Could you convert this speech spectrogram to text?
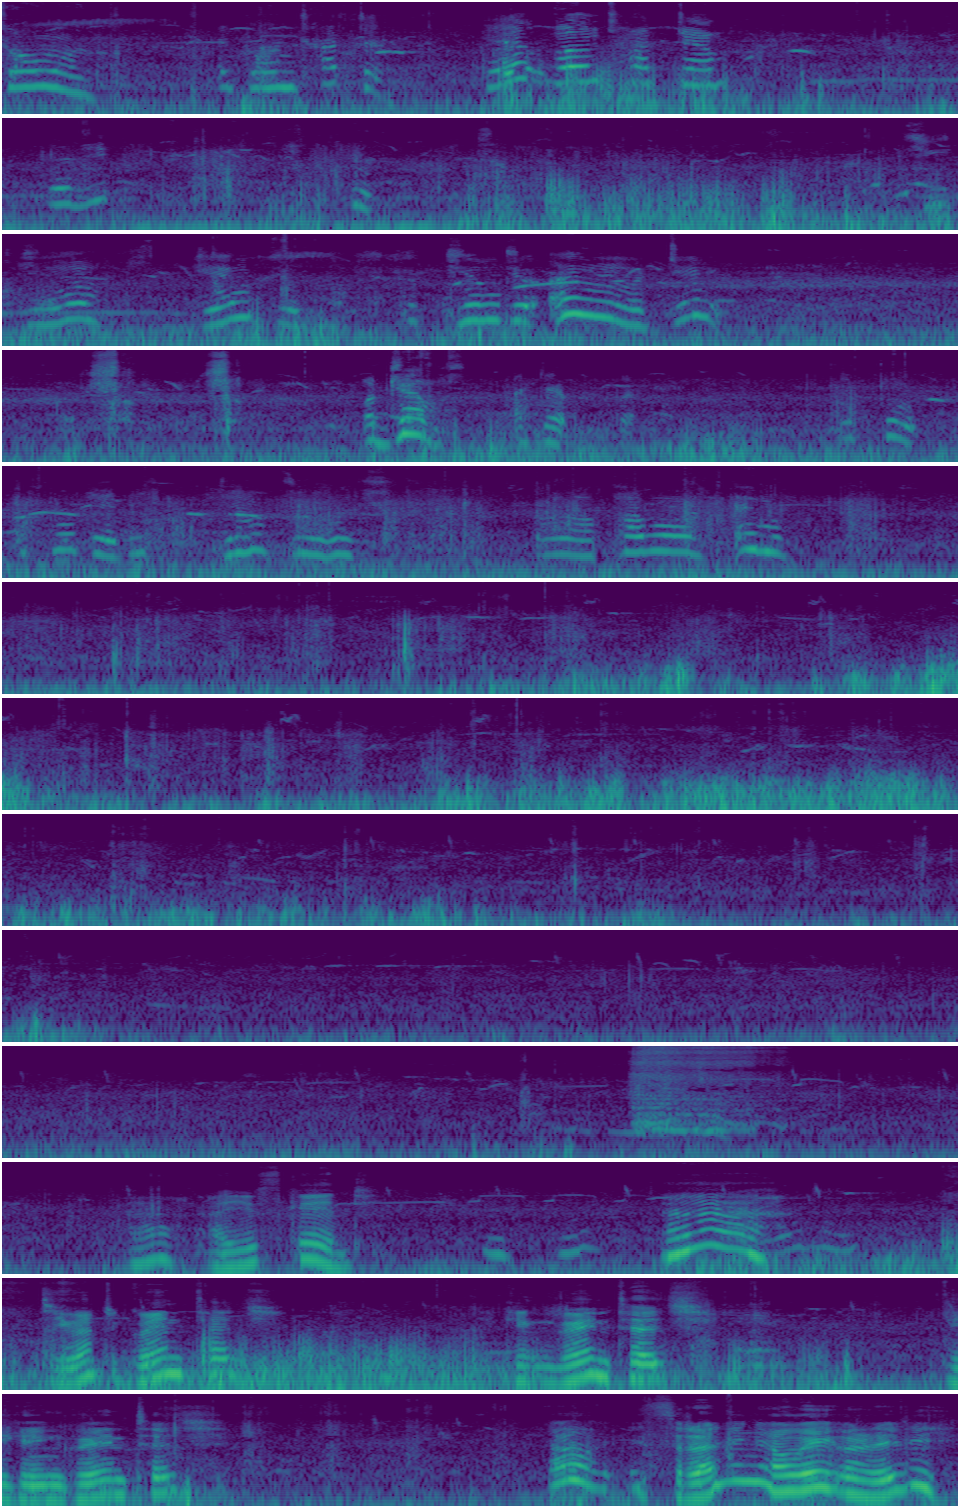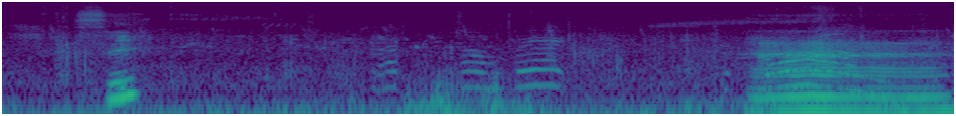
Someone. Don't touch him. Don't touch him. Ready? Jim, Jim, Jim, Jim, I'm Jim. A Jim, a Jim. Okay, okay, baby. Jim, Jim, uh, Pablo, and Ah, are you scared? Ah, do you want to go and touch? You can go and touch. You can go and touch. Oh, it's running away already. See? Ah.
